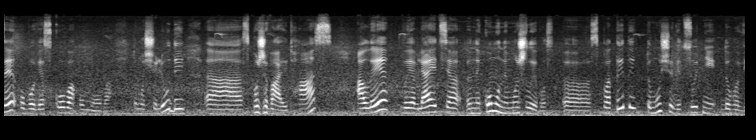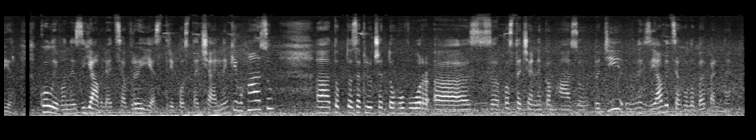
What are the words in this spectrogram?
Це обов'язкова умова, тому що люди споживають газ, але виявляється, нікому неможливо е, сплатити, тому що відсутній договір. Коли вони з'являться в реєстрі постачальників газу, тобто заключать договор з постачальником газу, тоді в них з'явиться голубе пальне.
